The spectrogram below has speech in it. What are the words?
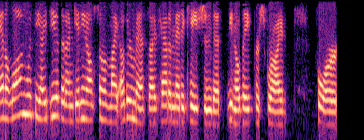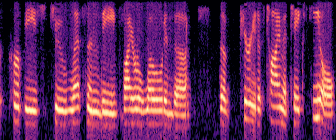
and along with the idea that I'm getting off some of my other meds, I've had a medication that you know they prescribe for herpes to lessen the viral load and the the period of time it takes to heal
